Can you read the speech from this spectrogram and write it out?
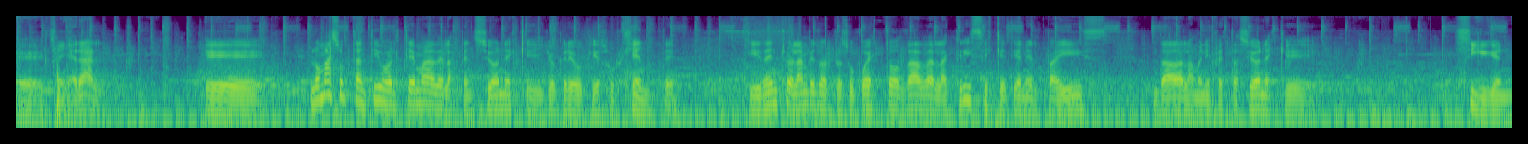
eh, Chañaral. Eh, lo más sustantivo es el tema de las pensiones, que yo creo que es urgente, y dentro del ámbito del presupuesto, dada la crisis que tiene el país, dadas las manifestaciones que siguen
